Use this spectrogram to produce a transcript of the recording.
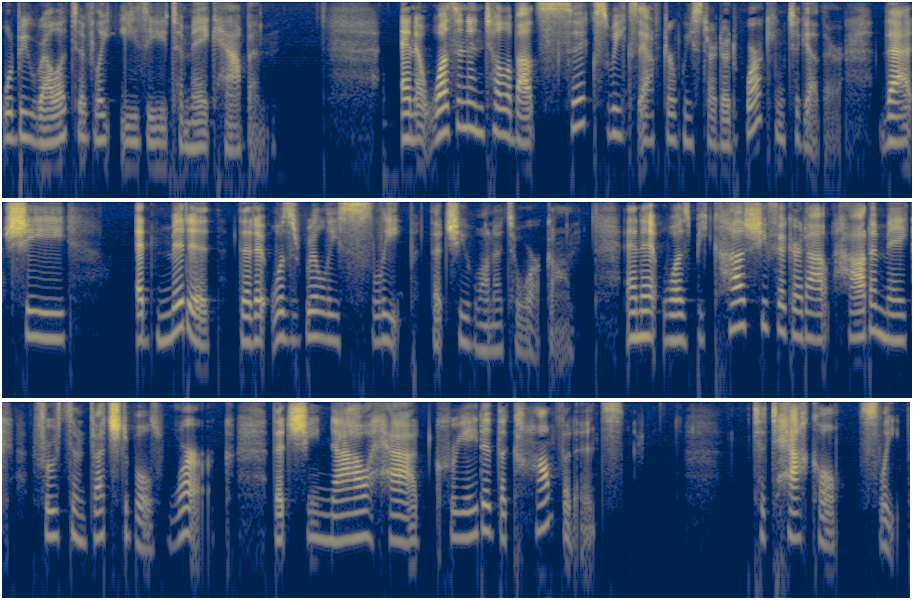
would be relatively easy to make happen. And it wasn't until about six weeks after we started working together that she admitted that it was really sleep that she wanted to work on. And it was because she figured out how to make fruits and vegetables work that she now had created the confidence to tackle sleep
